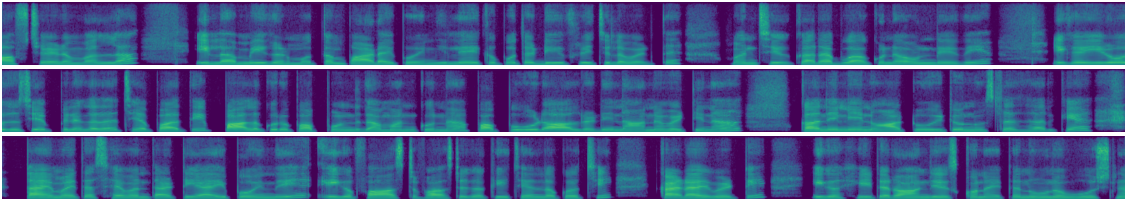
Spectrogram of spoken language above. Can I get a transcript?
ఆఫ్ చేయడం వల్ల ఇలా మీగడ మొత్తం పాడైపోయింది. లేకపోతే డీప్ ఫ్రిడ్జ్లో పెడితే మంచిగా ఖరాబ్ కాకుండా ఉండేది. ఇక ఈరోజు చెప్పిన కదా చపాతి పాలకూర పప్పు వండుదాం అనుకున్నా. పప్పు కూడా ఆల్రెడీ నానబెట్టిన. కానీ నేను అటు ఇటు నుచ్చేసరికి టైం అయితే సెవెన్ థర్టీ అయిపోయింది. ఇక ఫాస్ట్ ఫాస్ట్గా కిచెన్లోకి వచ్చి కడాయి పెట్టి ఇక హీటర్ ఆన్ చేసుకొని అయితే నూనె పోసిన.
